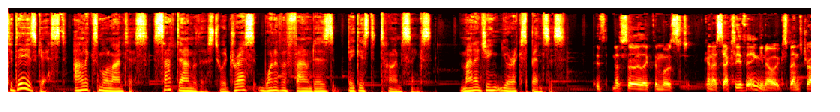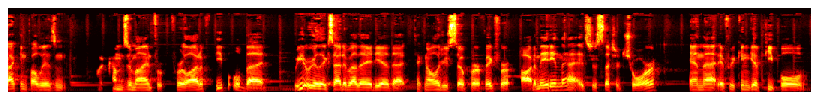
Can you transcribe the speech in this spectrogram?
Today's guest, Alex Morlantis, sat down with us to address one of a founder's biggest time sinks managing your expenses. It's necessarily like the most kind of sexy thing, you know, expense tracking probably isn't what comes to mind for, for a lot of people, but we get really excited about the idea that technology is so perfect for automating that. It's just such a chore. And that if we can give people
